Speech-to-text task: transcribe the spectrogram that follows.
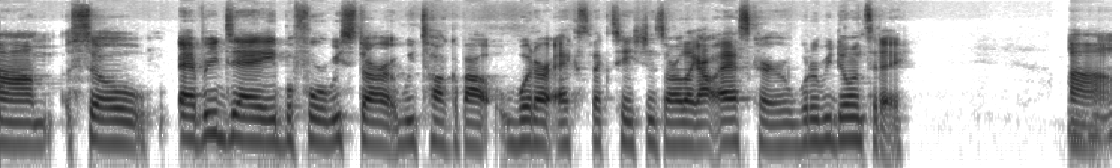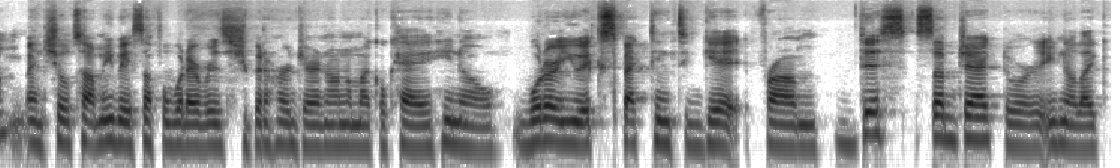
Um, so every day before we start, we talk about what our expectations are. Like I'll ask her, "What are we doing today?" Mm-hmm. Um, and she'll tell me based off of whatever she's been in her journal. And I'm like, okay, you know, what are you expecting to get from this subject? Or, you know, like,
